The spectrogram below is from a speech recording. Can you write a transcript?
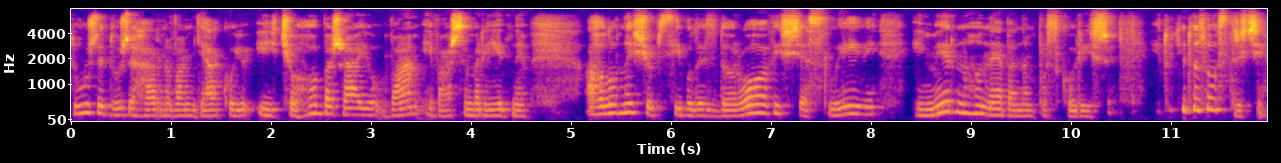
Дуже-дуже гарно вам дякую і чого бажаю вам і вашим рідним. А головне, щоб всі були здорові, щасливі і мирного неба нам поскоріше. І тоді до зустрічі!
